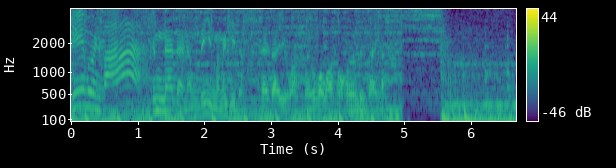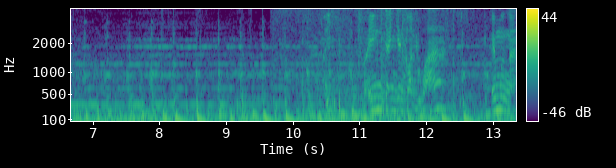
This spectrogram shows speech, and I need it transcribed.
พี่หมื่นฟ้า ที่มึงแน่ใจนะ มึงได้ยินมันไม่ผิดอะ แน่ใจอยู่วะ มันก็บอกว่าสองคนนั้นเป็นแฟนกัน ฮ้ยมึงใจเย็นก่อนดิวะเฮ้ยมึงอะ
